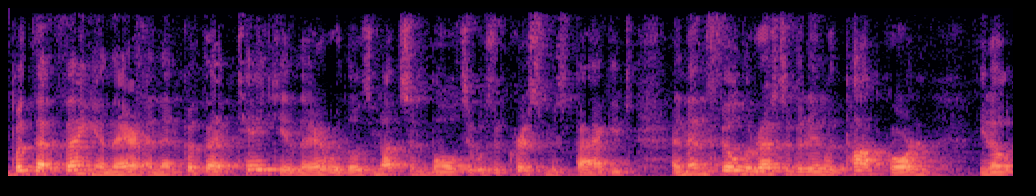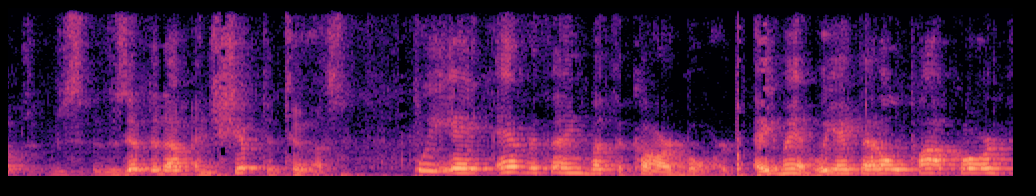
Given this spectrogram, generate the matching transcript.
put that thing in there and then put that cake in there with those nuts and bolts. It was a Christmas package, and then filled the rest of it in with popcorn. You know, zipped it up and shipped it to us. We ate everything but the cardboard. Amen. We ate that old popcorn.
